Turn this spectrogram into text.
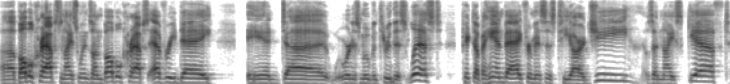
Uh, bubble craps, nice wins on bubble craps every day. And uh, we're just moving through this list. Picked up a handbag for Mrs. TRG. That was a nice gift.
